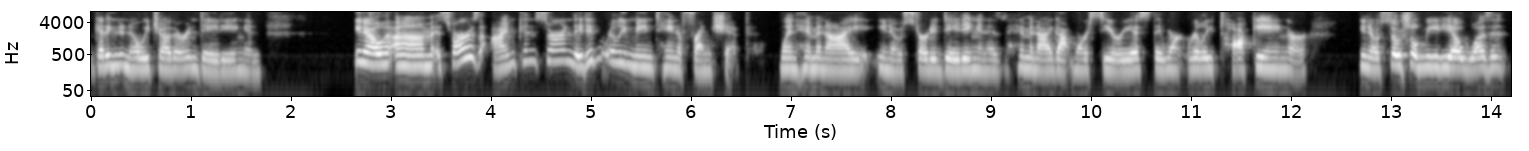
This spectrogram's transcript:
getting to know each other and dating and you know, um, as far as I'm concerned, they didn't really maintain a friendship when him and I, you know, started dating and as him and I got more serious, they weren't really talking or, you know, social media wasn't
